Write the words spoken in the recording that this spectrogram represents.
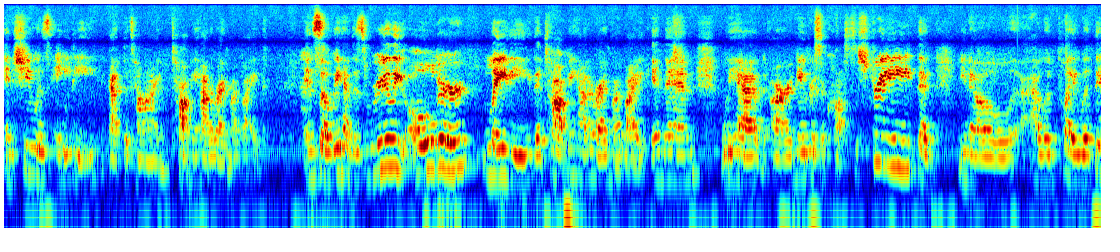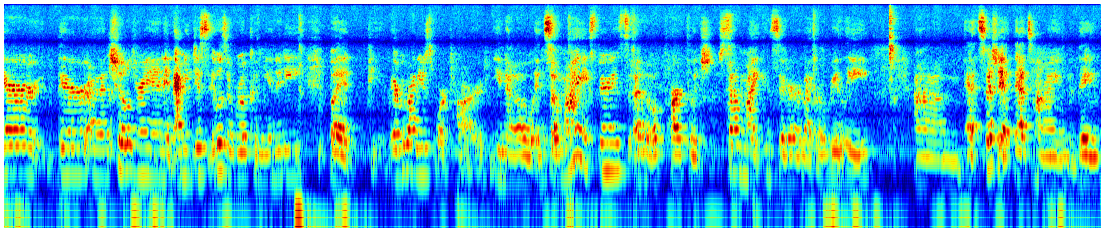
and she was 80 at the time, taught me how to ride my bike. And so we had this really older lady that taught me how to ride my bike. And then we had our neighbors across the street that, you know, I would play with their their uh, children. And I mean, just it was a real community. But everybody just worked hard, you know. And so my experience of Oak Park, which some might consider like a really um, especially at that time, they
